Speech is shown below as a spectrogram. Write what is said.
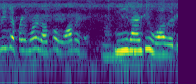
வீடியோ பண்ணும்போது ரொம்ப ஓவர். நீ தாண்டி ஓவர்.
